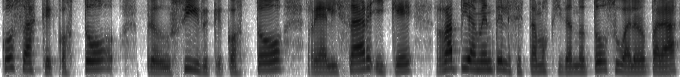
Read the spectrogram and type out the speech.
cosas que costó producir, que costó realizar y que rápidamente les estamos quitando todo su valor para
